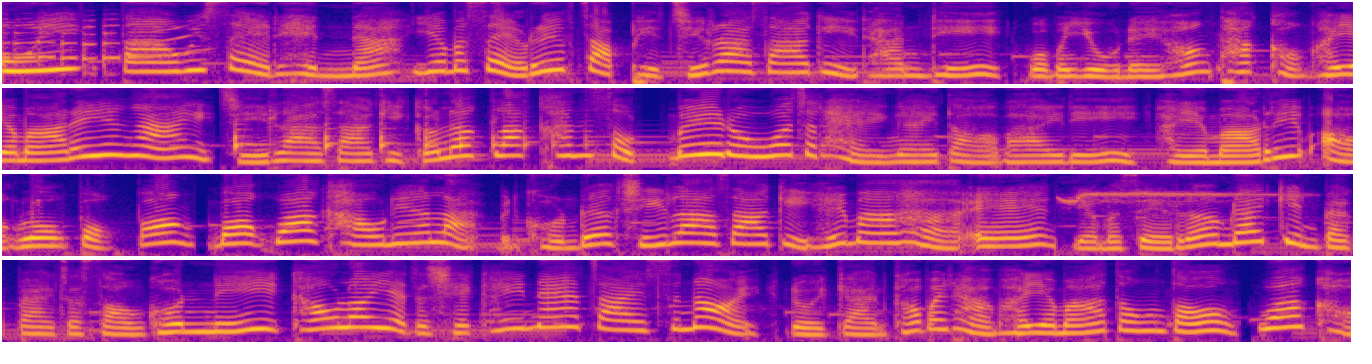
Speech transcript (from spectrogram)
อุ๊ย ตาวิเศษเห็นนะ ยามาเสรีบจับผิดชิราซากิทันทีว่ามาอยู่ในห้องพักของไฮยามะได้ยังไง ชิราซากิก็เลิกลักขั้นสุด ไม่รู้ว่าจะแถยังไงต่อไปดีไฮยามะรีบออกโรงปกป้อง บอกว่าเขาเนี่ยแหละเป็นคนเรียกชิราซากิให้มาหาเองยามาเสเริ่มได้กลิ่นแปลกๆจากสองคนนี้เขาเลยอยากจะเช็คให้แน่ใจซะหน่อย โดยการเข้าไปถามไฮยามะตรงๆ ว่าขอ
